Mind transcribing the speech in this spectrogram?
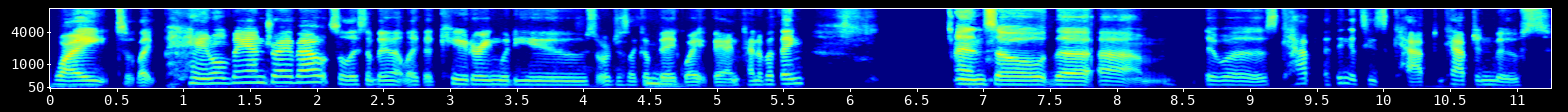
white like panel van drive out so like something that like a catering would use or just like a Mhm. big white van kind of a thing. And so the um it was cap i think it's he's cap captain moose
